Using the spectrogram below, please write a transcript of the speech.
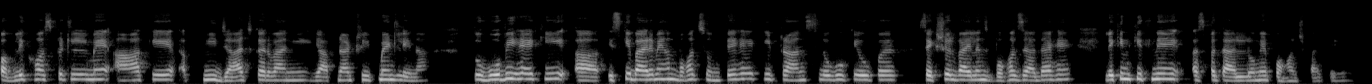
पब्लिक हॉस्पिटल में आके अपनी जाँच करवानी या अपना ट्रीटमेंट लेना। तो वो भी है कि इसके बारे में हम बहुत सुनते हैं कि ट्रांस लोगों के ऊपर सेक्सुअल वायलेंस बहुत ज़्यादा है लेकिन कितने अस्पतालों में पहुँच पाते हैं।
